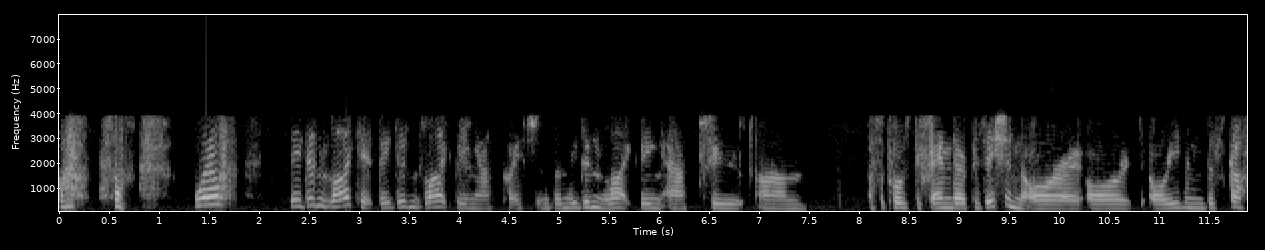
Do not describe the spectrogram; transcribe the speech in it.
well, they didn't like it. They didn't like being asked questions, and they didn't like being asked to, um, I suppose, defend their position or or or even discuss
